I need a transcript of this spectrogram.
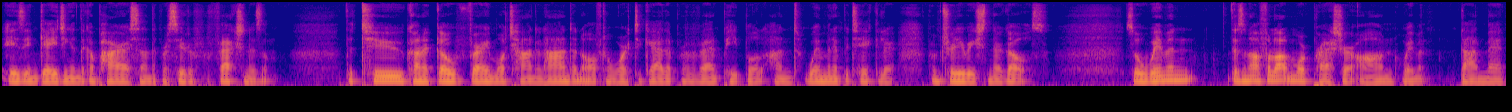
is engaging in the comparison and the pursuit of perfectionism. The two kind of go very much hand in hand and often work together to prevent people and women in particular from truly reaching their goals. So women there's an awful lot more pressure on women than men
